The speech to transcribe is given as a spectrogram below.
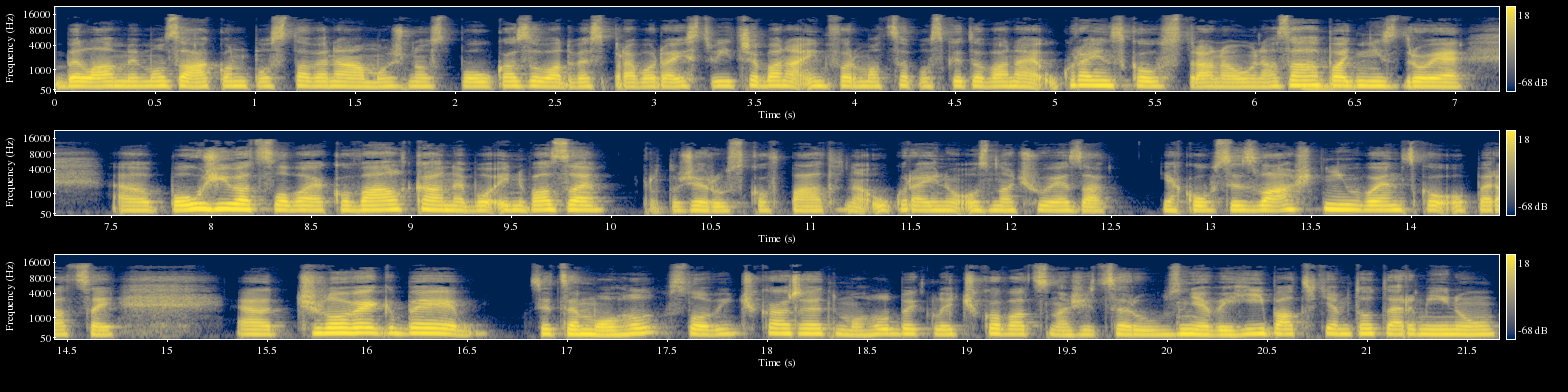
byla mimo zákon postavená možnost poukazovat ve spravodajství třeba na informace poskytované ukrajinskou stranou, na západní zdroje, používat slova jako válka nebo invaze, protože Rusko vpád na Ukrajinu označuje za jakousi zvláštní vojenskou operaci. Člověk by sice mohl slovíčkařit, mohl by kličkovat, snažit se různě vyhýbat těmto termínům,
